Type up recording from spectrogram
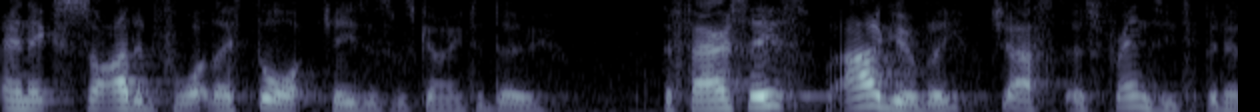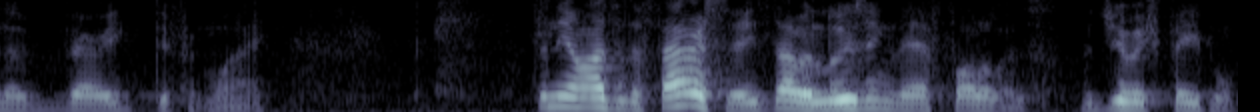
and excited for what they thought Jesus was going to do. The Pharisees were arguably just as frenzied, but in a very different way. In the eyes of the Pharisees, they were losing their followers, the Jewish people,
